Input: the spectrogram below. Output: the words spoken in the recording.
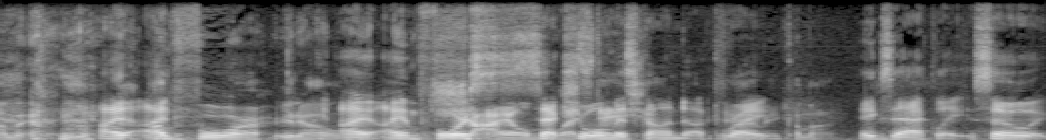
I'm, I, I, I'm for, you know, I, I am for sexual misconduct, Yeah, I right? mean, come on. Exactly. So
